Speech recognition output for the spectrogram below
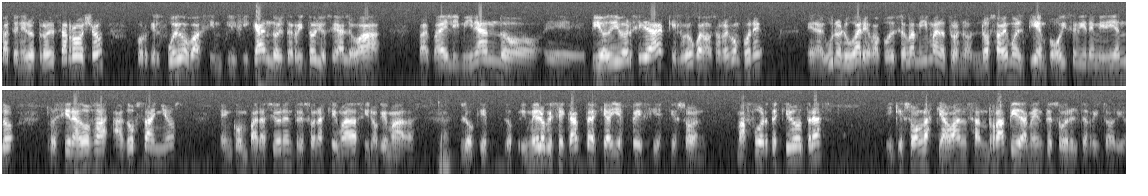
va a tener otro desarrollo, porque el fuego va simplificando el territorio, o sea, lo va, va, eliminando eh, biodiversidad, que luego cuando se recompone, en algunos lugares va a poder ser la misma, en otros no. No sabemos el tiempo. Hoy se viene midiendo recién a dos, a, dos años en comparación entre zonas quemadas y no quemadas. Lo, que, lo primero que se capta es que hay especies que son más fuertes que otras y que son las que avanzan rápidamente sobre el territorio.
